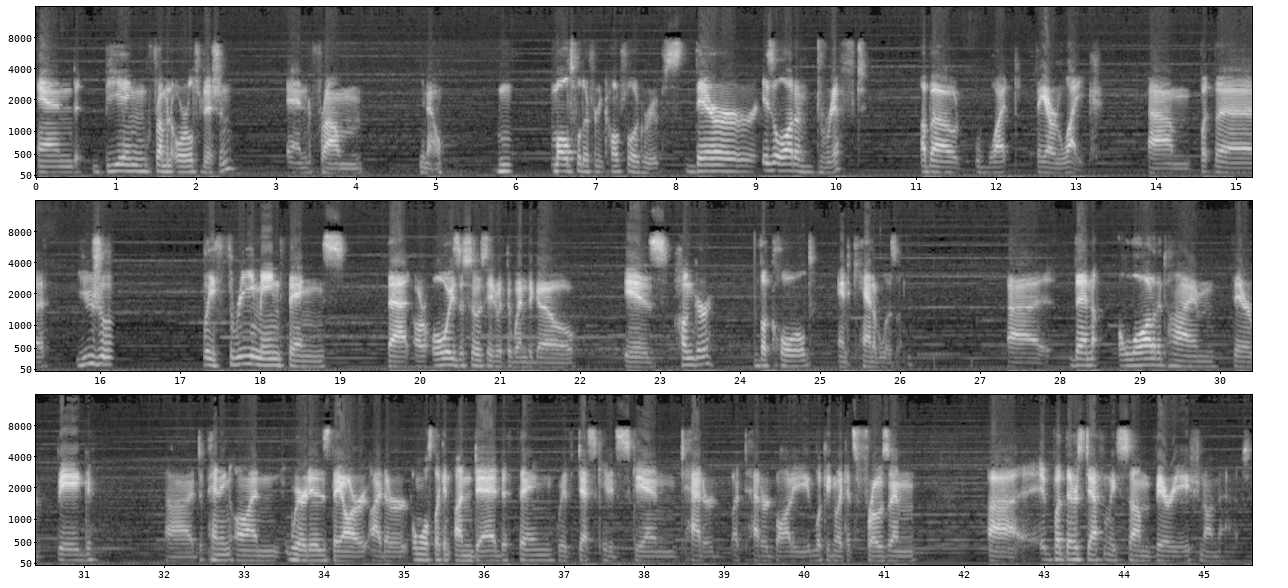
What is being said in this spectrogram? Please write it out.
And being from an oral tradition and from, you know, multiple different cultural groups, there is a lot of drift about what they are like. Um, but the usually three main things that are always associated with the Wendigo is hunger, the cold, and cannibalism. Uh, then a lot of the time they're big. Uh, depending on where it is, they are either almost like an undead thing with desiccated skin, tattered a tattered body, looking like it's frozen. Uh, but there's definitely some variation on that.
